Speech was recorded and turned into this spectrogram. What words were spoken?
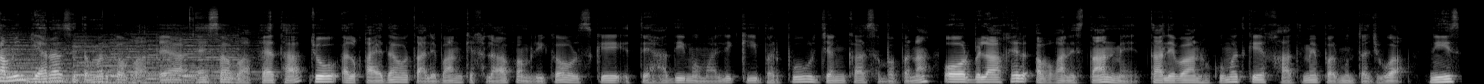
سامعین، گیارہ ستمبر کا واقعہ ایسا واقعہ تھا جو القاعدہ اور طالبان کے خلاف امریکہ اور اس کے اتحادی ممالک کی بھرپور جنگ کا سبب بنا اور بلاخر افغانستان میں طالبان حکومت کے خاتمے پر منتج ہوا۔ نیز،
